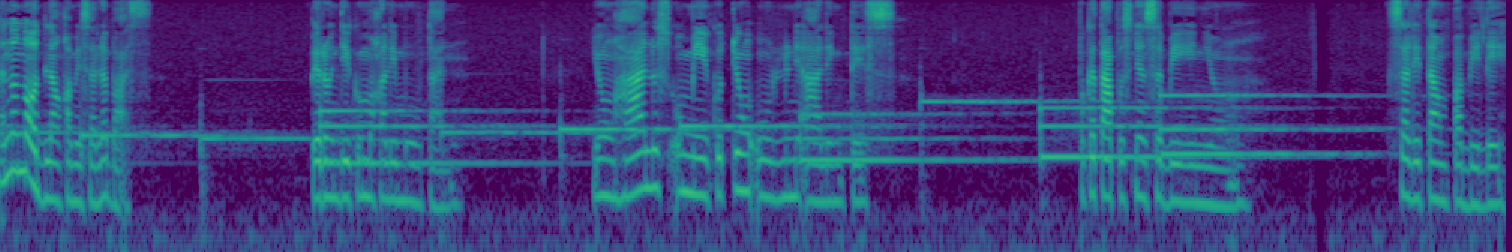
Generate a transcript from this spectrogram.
nanonood lang kami sa labas. Pero hindi ko makalimutan yung halos umikot yung ulo ni Aling Tess. Pagkatapos niya sabihin yung salitang pabili.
